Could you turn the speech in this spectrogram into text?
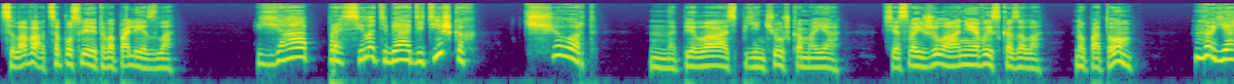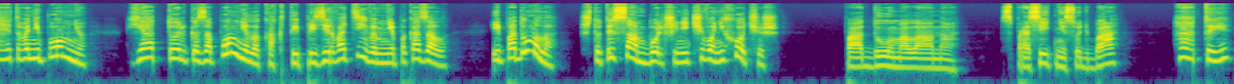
целоваться после этого полезла. «Я просила тебя о детишках? Чёрт!» Напилась, пьянчушка моя. Все свои желания высказала. Но потом... «Но я этого не помню. Я только запомнила, как ты презервативы мне показал. И подумала, что ты сам больше ничего не хочешь». Подумала она. Спросить не судьба. «А ты?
